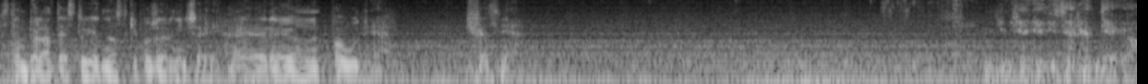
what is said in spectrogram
Stempela testu jednostki pożarniczej. E, rejon południe. Świetnie. Nigdzie nie widzę Randiego.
